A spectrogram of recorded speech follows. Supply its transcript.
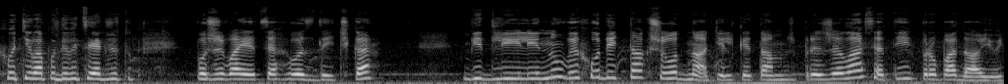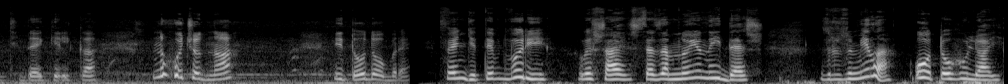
хотіла подивитися, як же тут поживається гвоздичка від Лілі. Ну, виходить так, що одна тільки там прижилася, ті пропадають декілька. Ну, хоч одна, і то добре. Фенді, ти в дворі лишаєшся, за мною не йдеш. Зрозуміла? О, то гуляй,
